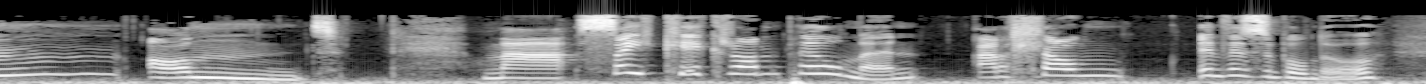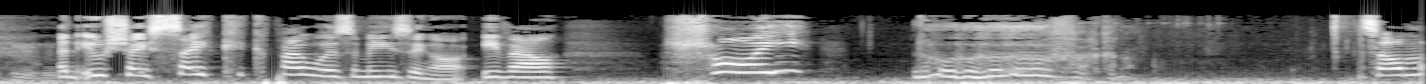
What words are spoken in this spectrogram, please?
mm, ond Mae psychic Ron Perlman ar llong Invisible nhw mm -hmm. yn iwsio'i psychic powers amazing o i fel rhoi Tom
